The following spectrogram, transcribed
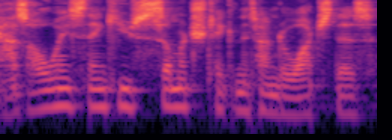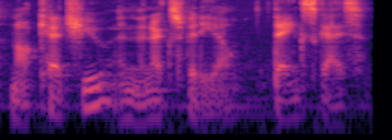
As always, thank you so much for taking the time to watch this and I'll catch you in the next video. Thanks guys.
